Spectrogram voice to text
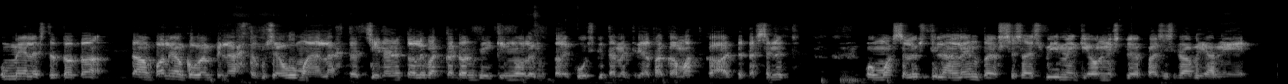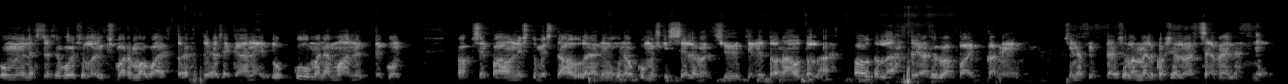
mun mielestä tota, tämä on paljon kovempi lähtö kuin se Uumajan lähtö. Et siinä nyt oli vaikka Don Viking oli, mutta oli 60 metriä takamatkaa. Että tässä nyt muun muassa Lystilän lento, jos se saisi viimeinkin onnistua ja pääsisi ravia, niin mun mielestä se voisi olla yksi varma vaihtoehto. Ja sekään ei tule kuumenemaan nyt, kun kaksi epäonnistumista alle ja niihin on kumminkin selvät syyt. Ja nyt on autolähtö, autolähtö ja hyvä paikka, niin siinä pitäisi olla melko selvät sävelet. Niin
